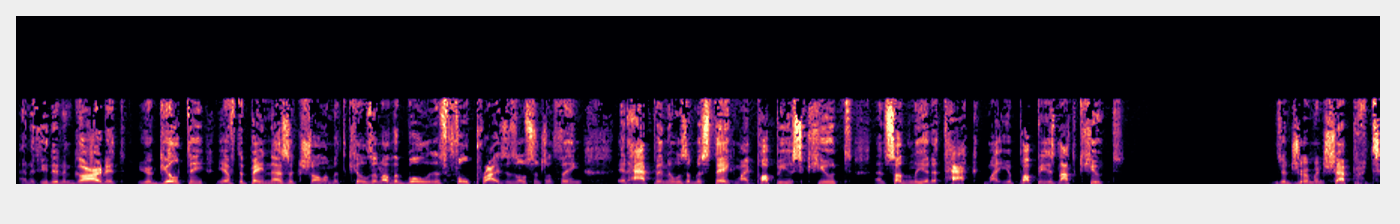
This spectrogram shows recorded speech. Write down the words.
And if you didn't guard it, you're guilty. You have to pay nezek shalom. It kills another bull. It's full price. There's no such a thing. It happened. It was a mistake. My puppy is cute, and suddenly it attacked. My, your puppy is not cute. He's a German Shepherd,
